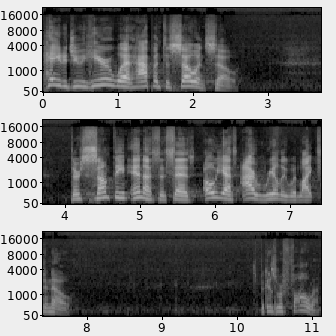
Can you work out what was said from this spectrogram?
Hey, did you hear what happened to so and so? There's something in us that says, Oh, yes, I really would like to know. It's because we're fallen.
